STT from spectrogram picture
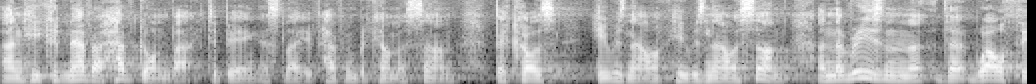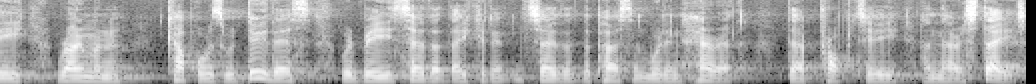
And he could never have gone back to being a slave, having become a son, because he was now, he was now a son. And the reason that, that wealthy Roman couples would do this would be so that, they could, so that the person would inherit their property and their estate.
